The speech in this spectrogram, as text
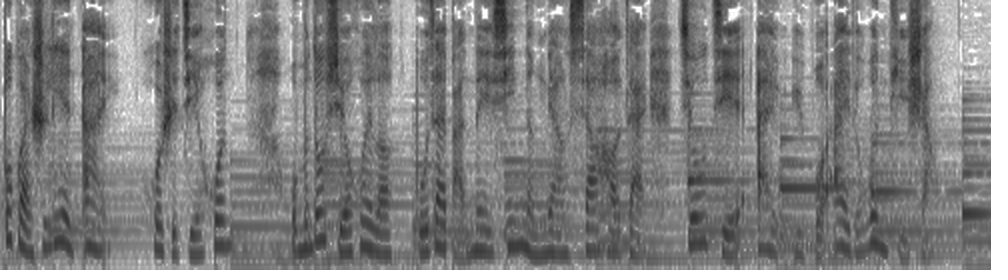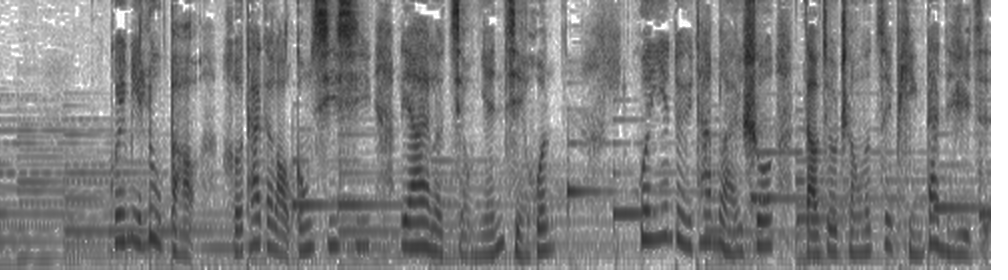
不管是恋爱或是结婚，我们都学会了不再把内心能量消耗在纠结爱与不爱的问题上。闺蜜陆宝和她的老公西西恋爱了九年，结婚。婚姻对于他们来说，早就成了最平淡的日子。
